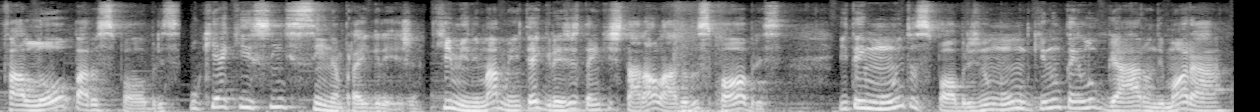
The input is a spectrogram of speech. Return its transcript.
falou para os pobres, o que é que isso ensina para a igreja? Que minimamente a igreja tem que estar ao lado dos pobres. E tem muitos pobres no mundo que não tem lugar onde morar,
